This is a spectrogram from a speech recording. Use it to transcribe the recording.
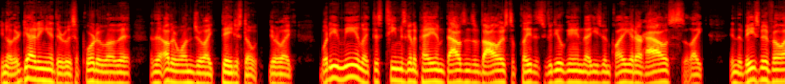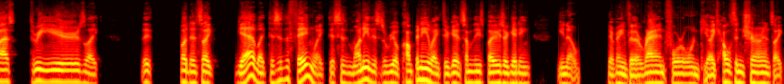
you know, they're getting it. They're really supportive of it. And then other ones are like, they just don't, they're like, what do you mean? Like this team is going to pay him thousands of dollars to play this video game that he's been playing at our house, like in the basement for the last three years. Like, but it's like, yeah, like this is the thing. Like this is money. This is a real company. Like they're getting, some of these players are getting, you know, they're paying for their rent, 401k, like health insurance. Like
